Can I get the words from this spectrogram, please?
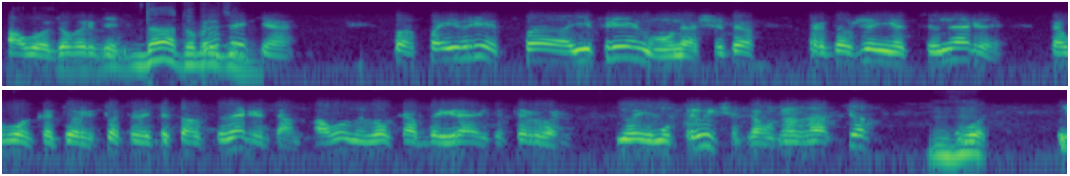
Алло, добрый день. Да, добрый Вы день. Знаете, по, по, евре, по Ефремову наш, это продолжение сценария того, который кто-то написал сценарий там, а он его как бы играет эту роль. Но ему привычно, потому что он актер. Угу. Вот.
